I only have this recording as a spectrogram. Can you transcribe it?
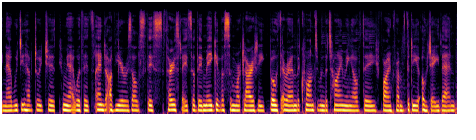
Now, we do have Deutsche coming out with its end of year results this Thursday, so they may give us some more clarity both around the quantum and the timing of the fine from the DOJ then.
